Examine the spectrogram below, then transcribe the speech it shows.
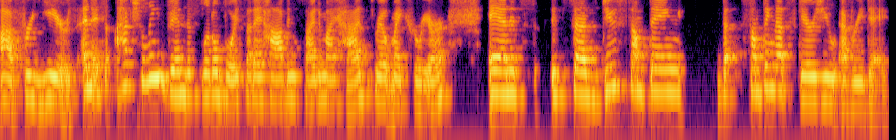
uh, for years. And it's actually been this little voice that I have inside of my head throughout my career, and it's it says, "Do something that something that scares you every day,"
